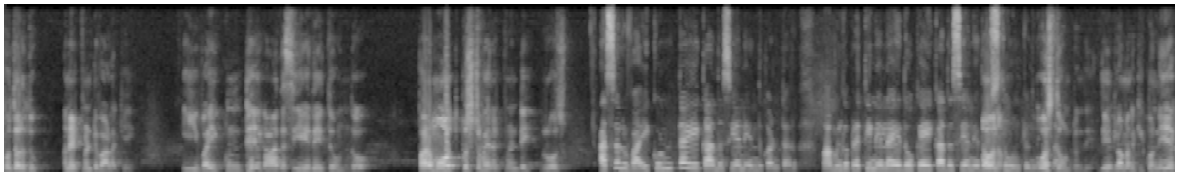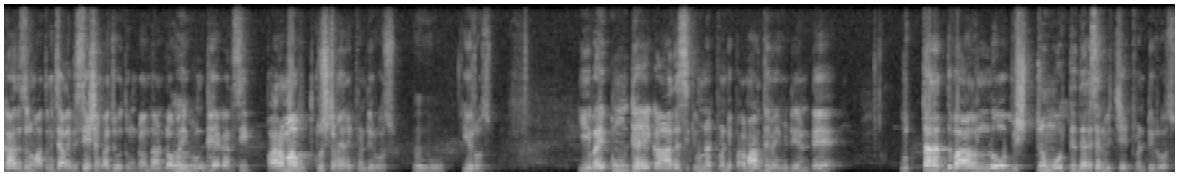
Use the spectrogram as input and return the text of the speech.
కుదరదు అనేటువంటి వాళ్ళకి ఈ వైకుంఠ ఏకాదశి ఏదైతే ఉందో పరమోత్కృష్టమైనటువంటి రోజు. అసలు వైకుంఠ ఏకాదశి అని ఎందుకు అంటారు మామూలుగా ప్రతి నెల ఏదో ఒక ఏకాదశి అనేది వస్తూ ఉంటుంది వస్తూ ఉంటుంది. దీంట్లో మనకి కొన్ని ఏకాదశులు మాత్రం చాలా విశేషంగా చదువుతూ ఉంటాం. దాంట్లో వైకుంఠ ఏకాదశి పరమ ఉత్కృష్టమైనటువంటి రోజు. ఈ రోజు. ఈ వైకుంఠ ఏకాదశికి ఉన్నటువంటి పరమార్థం ఏమిటి అంటే ఉత్తర ద్వారంలో విష్ణుమూర్తి దర్శనమిచ్చేటువంటి రోజు.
